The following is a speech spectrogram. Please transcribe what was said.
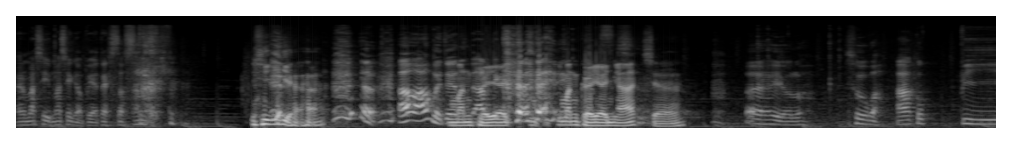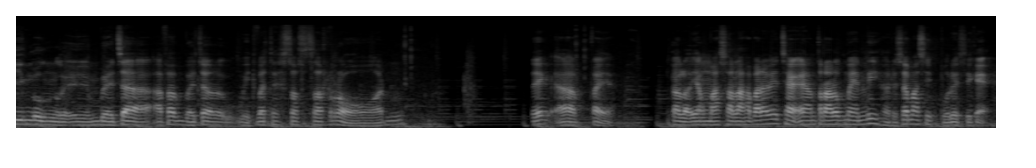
kan masih masih nggak punya testosteron iya, apa apa baca cuman gaya cuman gayanya aja. Eh ya Allah. Sumpah, aku bingung eh, baca apa baca wait what testosteron. Eh apa ya? Kalau yang masalah apa namanya cewek yang terlalu manly harusnya masih boleh sih kayak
